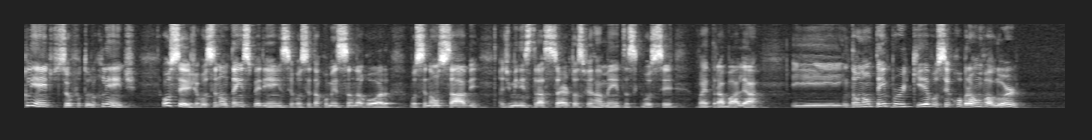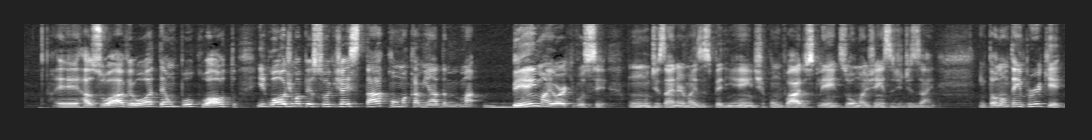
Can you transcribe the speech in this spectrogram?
cliente, do seu futuro cliente. Ou seja, você não tem experiência, você está começando agora, você não sabe administrar certo as ferramentas que você vai trabalhar. E então não tem por que você cobrar um valor é, razoável ou até um pouco alto, igual de uma pessoa que já está com uma caminhada ma bem maior que você, um designer mais experiente, com vários clientes ou uma agência de design. Então não tem porquê.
